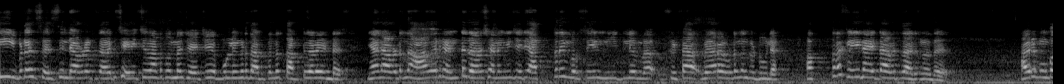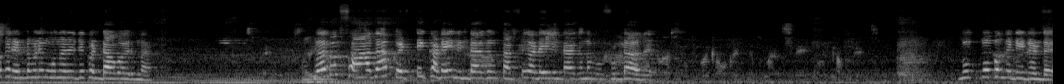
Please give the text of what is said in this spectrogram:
ഈ ഇവിടെ സെസ്സിന്റെ അവിടെ ഒരു ചേച്ചി നടത്തുന്ന ചേച്ചി പുള്ളി ഇവിടെ നടത്തുന്ന തട്ടുകടയുണ്ട് ഞാൻ അവിടെ നിന്ന് ആ ഒരു രണ്ട് ദിവസമാണെങ്കിൽ ശരി അത്രയും വൃത്തിയും നീറ്റിലും കിട്ടാ വേറെ എവിടെ നിന്നും കിട്ടൂല. അത്ര ക്ലീൻ ആയിട്ട് അവർ തരുന്നത്. അവർ മുമ്പൊക്കെ രണ്ടു മണി മൂന്ന് മണിയൊക്കെ ഉണ്ടാവുമായിരുന്നു. വെറും സാധാ പെട്ടിക്കടയിൽ ഉണ്ടാകുന്ന തട്ടുകടയിൽ ഉണ്ടാകുന്ന ഫുഡാ അത്. മുമ്പ് കിട്ടിയിട്ടുണ്ട്.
